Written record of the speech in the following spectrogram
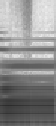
you.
